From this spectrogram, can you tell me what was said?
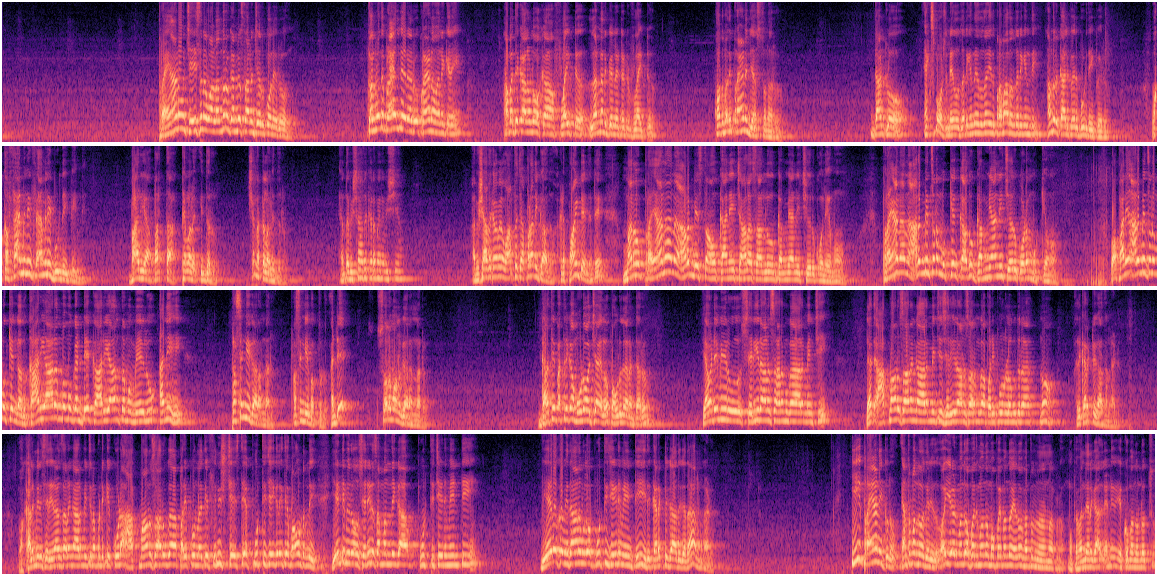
ప్రయాణం చేసిన వాళ్ళందరూ గమ్యస్థానం చేరుకోలేరు. కొంతమంది బయలుదేరారు ప్రయాణం అనుకని ఆ మధ్యకాలంలో ఒక ఫ్లైట్ లండన్కి వెళ్ళేటటువంటి ఫ్లైట్. కొంతమంది ప్రయాణం చేస్తున్నారు. దాంట్లో ఎక్స్ప్లోషన్ ఏదో జరిగింది ఏదో జరిగింది ప్రమాదం జరిగింది. అందరూ కాలిపోయారు బూడిదైపోయారు ఒక ఫ్యామిలీ ఫ్యామిలీ బూడిదైపోయింది భార్య భర్త పిల్లలు ఇద్దరు. చిన్న పిల్లలు ఇద్దరు. ఎంత విషాదకరమైన విషయం. అభిషాదకరమైన వార్త చెప్పడానికి కాదు. అక్కడ పాయింట్ ఏంటంటే మనం ప్రయాణాన్ని ఆరంభిస్తాం కానీ చాలాసార్లు గమ్యాన్ని చేరుకోలేము. ప్రయాణాన్ని ఆరంభించడం ముఖ్యం కాదు గమ్యాన్ని చేరుకోవడం ముఖ్యం. ఓ పని ఆరంభించడం ముఖ్యం కాదు. కార్యారంభము కంటే కార్యాంతము మేలు అని ప్రసంగి గారు అన్నారు ప్రసంగి భక్తుడు. అంటే సోలమోను గారు అన్నారు గలతి పత్రిక మూడో అధ్యాయంలో పౌలు గారు అంటారు ఏమంటే మీరు శరీరానుసారముగా ఆరంభించి లేకపోతే ఆత్మానుసారంగా ఆరంభించి శరీరానుసారంగా పరిపూర్ణులవుతురా నో అది కరెక్ట్ కాదన్నాడు. ఒకవేళ మీరు శరీరానుసారంగా ఆరంభించినప్పటికీ కూడా ఆత్మానుసారుగా పరిపూర్ణమైతే ఫినిష్ చేస్తే పూర్తి చేయగలిగితే బాగుంటుంది. ఏంటి మీరు శరీర సంబంధంగా పూర్తి చేయడం ఏంటి? వేరొక విధానంలో పూర్తి చేయడం ఏంటి? ఇది కరెక్ట్ కాదు కదా అన్నాడు. ఈ ప్రయాణికులు ఎంతమందో తెలియదు ఓ ఏడు మందో పది మందో ముప్పై మందో ఏదో మంది అన్నప్పుడు ముప్పై మంది అని కాదులేండి ఎక్కువ మంది ఉండొచ్చు.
